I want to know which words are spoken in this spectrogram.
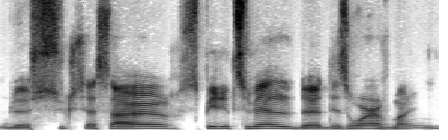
le successeur spirituel de This War of Mine,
